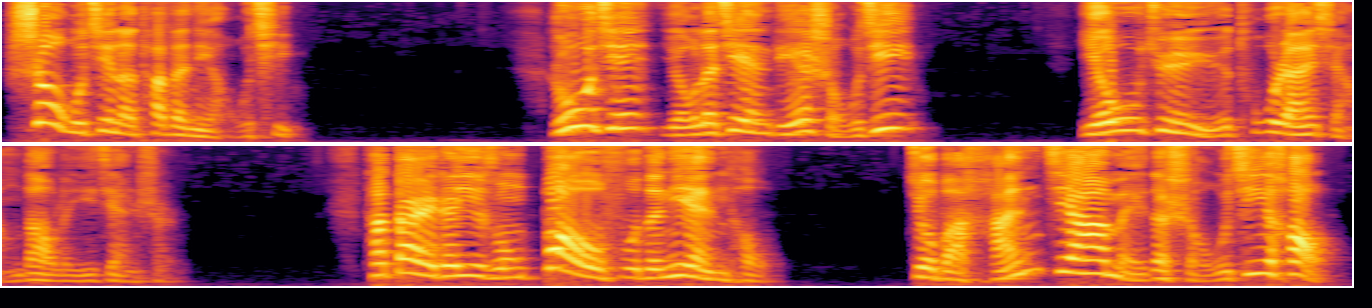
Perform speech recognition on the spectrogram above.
受尽了他的鸟气。如今有了间谍手机，尤俊宇突然想到了一件事他带着一种报复的念头，就把韩佳美的手机号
